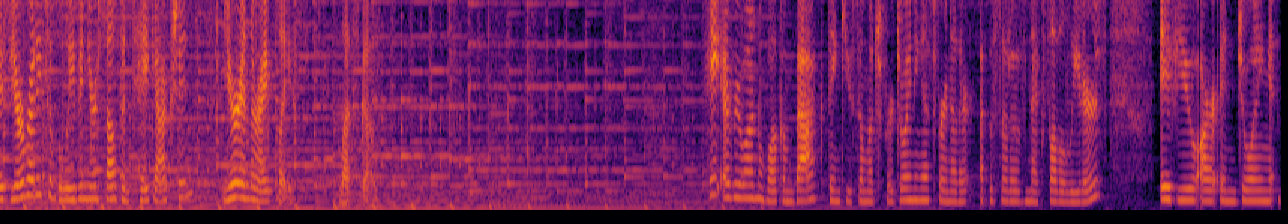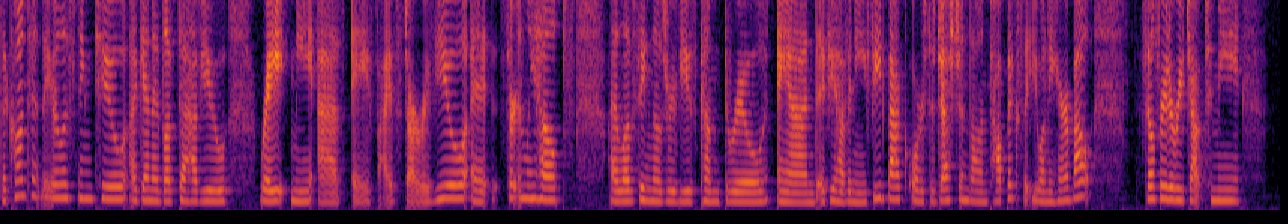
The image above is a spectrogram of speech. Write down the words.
If you're ready to believe in yourself and take action, you're in the right place. Let's go. Hey everyone, welcome back. Thank you so much for joining us for another episode of Next Level Leaders. If you are enjoying the content that you're listening to, again, I'd love to have you rate me as a five star review. It certainly helps. I love seeing those reviews come through. And if you have any feedback or suggestions on topics that you want to hear about, feel free to reach out to me.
